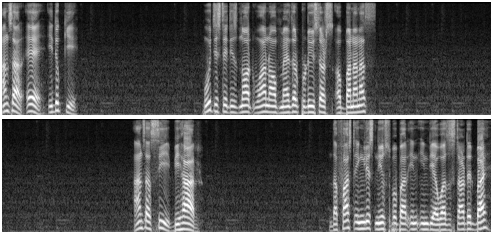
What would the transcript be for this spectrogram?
Answer A. Idukki. Which state is not one of major producers of bananas? Answer C. Bihar. The first English newspaper in India was started by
